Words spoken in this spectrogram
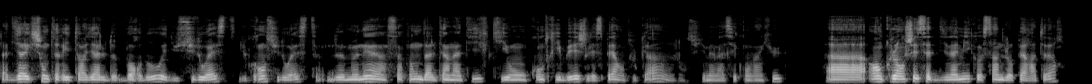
la direction territoriale de Bordeaux et du Sud-Ouest, du Grand Sud-Ouest, de mener un certain nombre d'alternatives qui ont contribué, je l'espère en tout cas, j'en suis même assez convaincu, à enclencher cette dynamique au sein de l'opérateur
